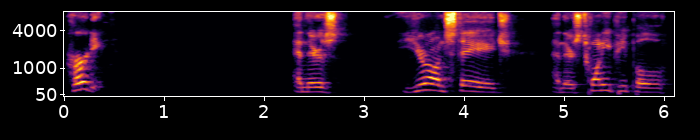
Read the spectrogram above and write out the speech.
hurting and there's you're on stage and there's 20 people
